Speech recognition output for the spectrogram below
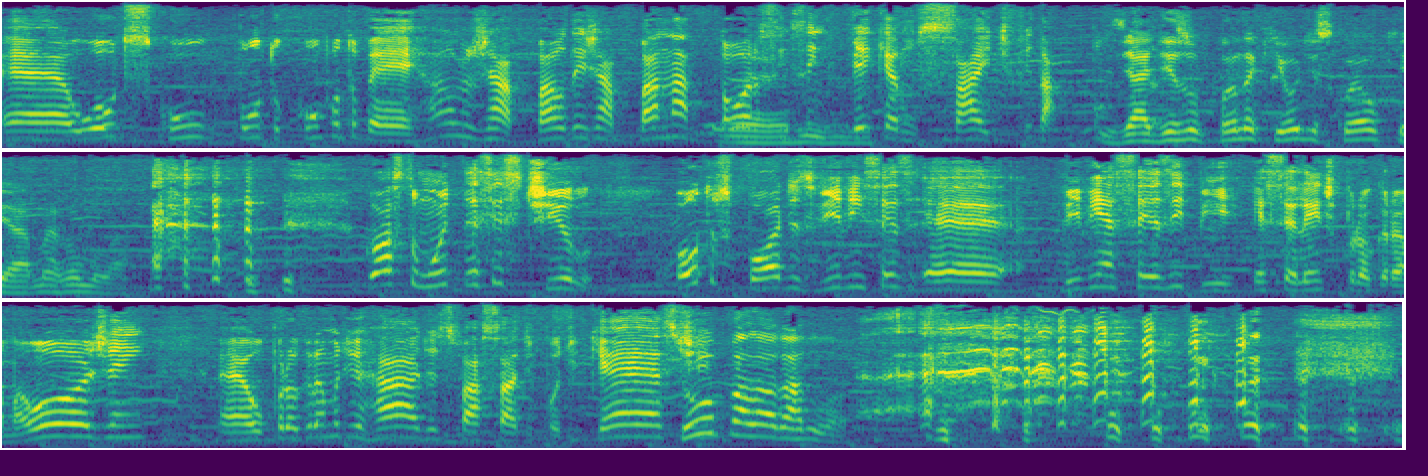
É o oldschool.com.br. Ah, o jabá, eu dei jabá na tora, É. assim, sem ver que era um site, filho da puta. Já diz o Panda que old school é o que há, mas vamos lá. Gosto muito desse estilo. outros pods vivem, se, é, vivem a se exibir. Excelente programa hoje, hein? É, o programa de rádio disfarçado de podcast. Chupa, Leonardo Lopes.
